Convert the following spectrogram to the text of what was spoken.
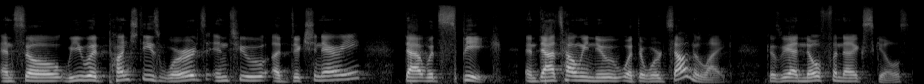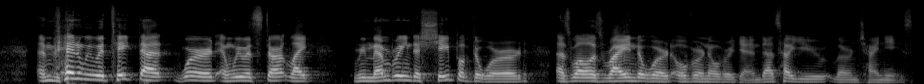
And so we would punch these words into a dictionary that would speak. And that's how we knew what the word sounded like because we had no phonetic skills. And then we would take that word and we would start like remembering the shape of the word as well as writing the word over and over again. That's how you learn Chinese,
